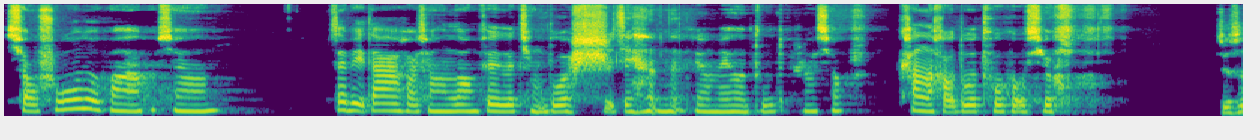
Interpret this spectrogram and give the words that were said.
小说的话，好像在北大好像浪费了挺多时间的，就没有读多少小说，看了好多脱口秀。就是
